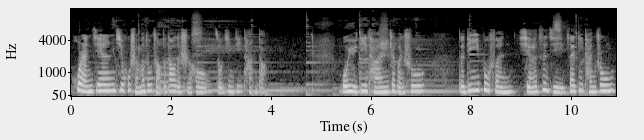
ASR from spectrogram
忽然间几乎什么都找不到的时候，走进地坛的。《我与地坛》这本书。的第一部分写了自己在地坛中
